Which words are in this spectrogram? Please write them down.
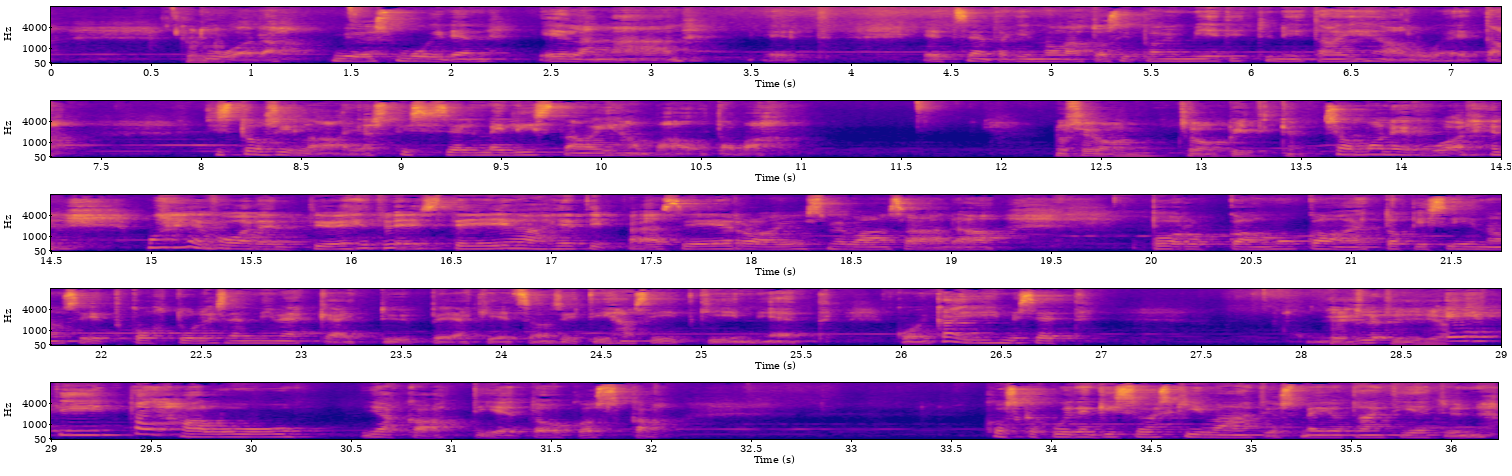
Kyllä. tuoda myös muiden elämään. Et, et sen takia me ollaan tosi paljon mietitty niitä aihealueita, siis tosi laajasti. Se meidän lista on ihan valtava. No se on, se on pitkä. Se on monen vuoden, monen vuoden työ, että meistä ei ihan heti pääse eroon, jos me vaan saadaan porukkaa mukaan. Et toki siinä on siitä kohtuullisen nimekkäitä tyyppejäkin, että se on siitä ihan siitä kiinni, että kuinka ihmiset Ehtii ja... ehtii tai haluu jakaa tietoa, koska, koska kuitenkin se olisi kiva, että jos me jotain tietyn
